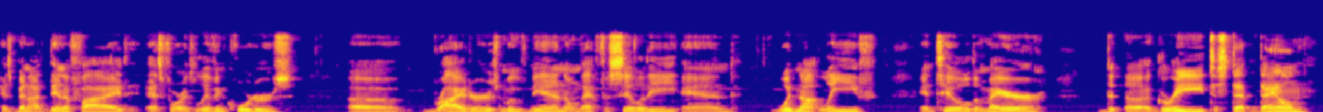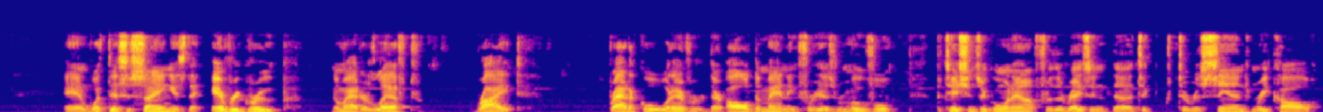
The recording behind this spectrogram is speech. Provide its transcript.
has been identified as far as living quarters. Uh, rioters moved in on that facility and would not leave until the mayor uh, agreed to step down and what this is saying is that every group, no matter left, right, radical, whatever, they're all demanding for his removal. Petitions are going out for the raising uh, to to rescind and recall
